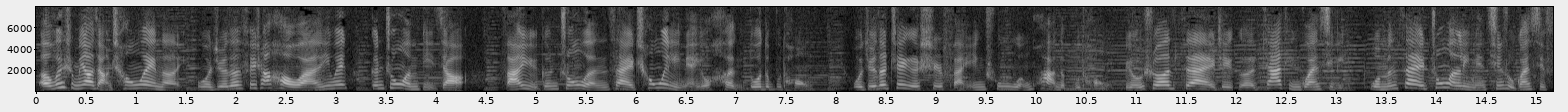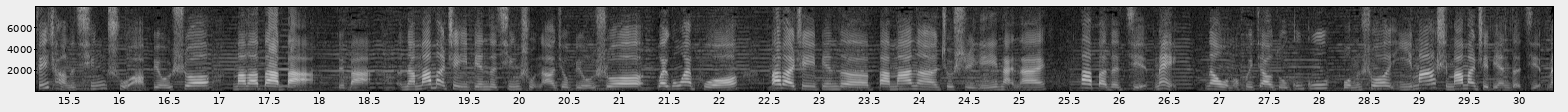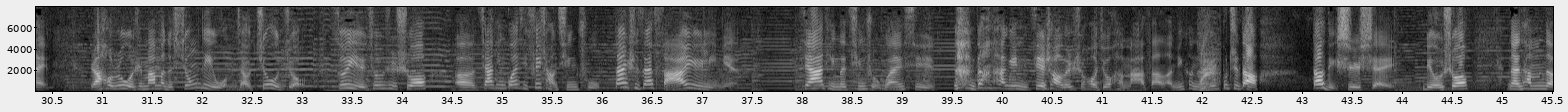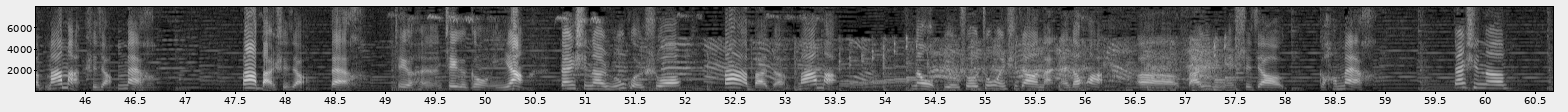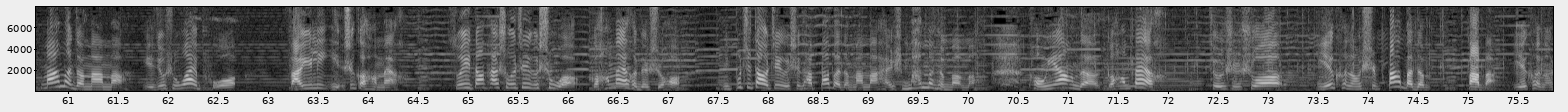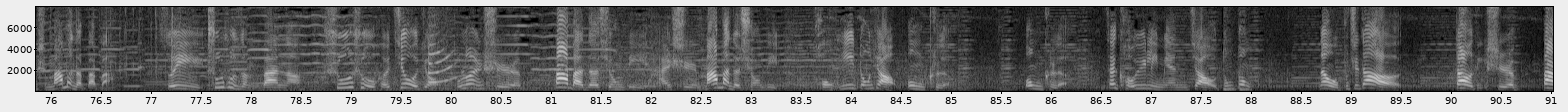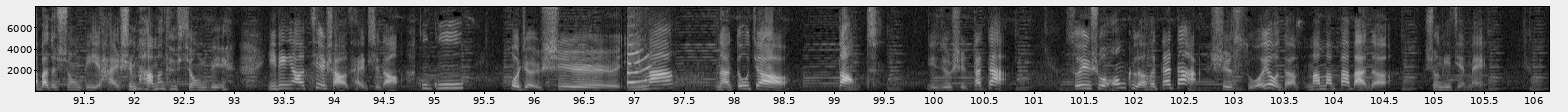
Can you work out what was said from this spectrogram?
呃，为什么要讲称谓呢？我觉得非常好玩，因为跟中文比较，法语跟中文在称谓里面有很多的不同。我觉得这个是反映出文化的不同。比如说，在这个家庭关系里，我们在中文里面亲属关系非常的清楚啊。比如说妈妈、爸爸，对吧？那妈妈这一边的亲属呢，就比如说外公外婆；爸爸这一边的爸妈呢，就是爷爷奶奶；爸爸的姐妹，那我们会叫做姑姑。我们说姨妈是妈妈这边的姐妹，然后如果是妈妈的兄弟，我们叫舅舅。所以也就是说，呃，家庭关系非常清楚。但是在法语里面，家庭的亲属关系，当他给你介绍的时候就很麻烦了，你可能就不知道到底是谁。比如说，那他们的妈妈是叫 mère，爸爸是叫 père，这个很这个跟我们一样。但是呢，如果说爸爸的妈妈，那我比如说中文是叫奶奶的话，呃，法语里面是叫 grand-mère。但是呢，妈妈的妈妈，也就是外婆，法语里也是 grand-mère。所以当他说这个是我 grand-mère 的时候，你不知道这个是他爸爸的妈妈还是妈妈的妈妈。同样的 grand-père，就是说也可能是爸爸的爸爸，也可能是妈妈的爸爸。所以叔叔怎么办呢？叔叔和舅舅，不论是爸爸的兄弟还是妈妈的兄弟，统一都叫 oncle，oncle，在口语里面叫东东。那我不知道到底是爸爸的兄弟还是妈妈的兄弟，一定要介绍才知道。姑姑或者是姨妈，那都叫 aunt，也就是大大。所以说 oncle 和大大是所有的妈妈爸爸的兄弟姐妹。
